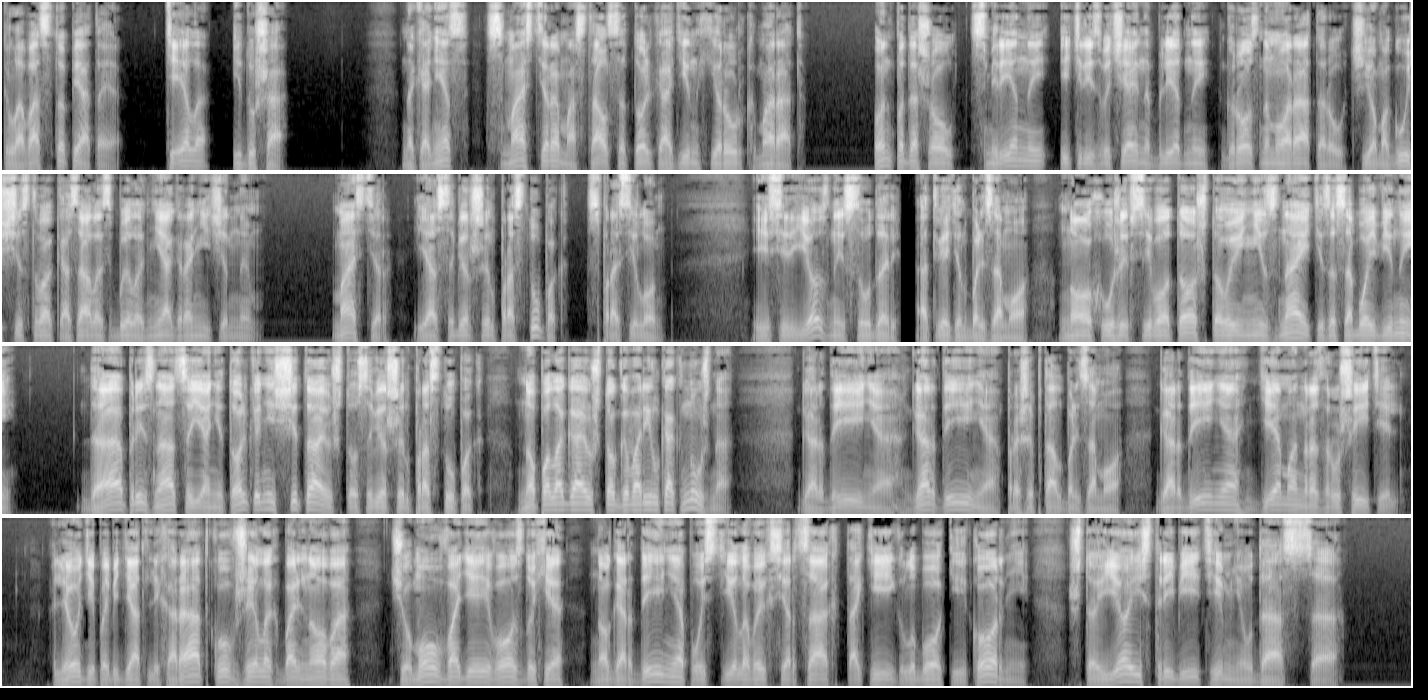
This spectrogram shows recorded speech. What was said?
Глава 105. Тело и душа. Наконец, с мастером остался только один хирург Марат. Он подошел, смиренный и чрезвычайно бледный, грозному оратору, чье могущество, казалось, было неограниченным. «Мастер, я совершил проступок?» — спросил он. «И серьезный, сударь», — ответил Бальзамо, — «но хуже всего то, что вы не знаете за собой вины». «Да, признаться, я не только не считаю, что совершил проступок, но полагаю, что говорил как нужно». «Гордыня, гордыня», — прошептал Бальзамо, — «гордыня — демон-разрушитель». Люди победят лихорадку в жилах больного, чуму в воде и воздухе, но гордыня пустила в их сердцах такие глубокие корни, что ее истребить им не удастся.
